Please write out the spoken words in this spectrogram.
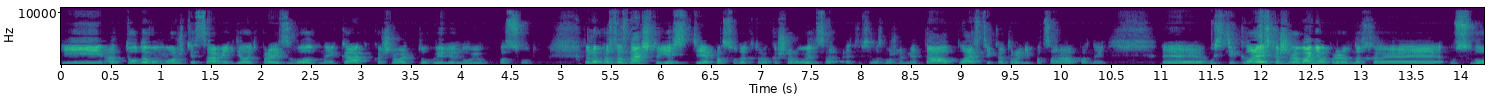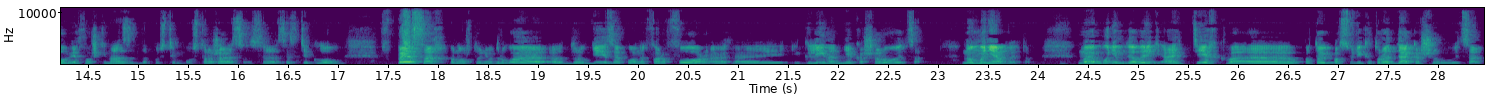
и оттуда вы можете сами делать производные, как кашировать ту или иную посуду. Нужно просто знать, что есть те посуда, которая кашируется, это всевозможный металл, пластик, который не поцарапанный, э, у стекла есть каширование в природных э, условиях, ашкеназы, допустим, устражаются со, со стеклом в Песах, потому что у него другое, э, другие законы, фарфор э, э, и глина не кашируются. Но мы не об этом. Мы будем говорить о тех, э, по той посуде, которая да кашируется,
